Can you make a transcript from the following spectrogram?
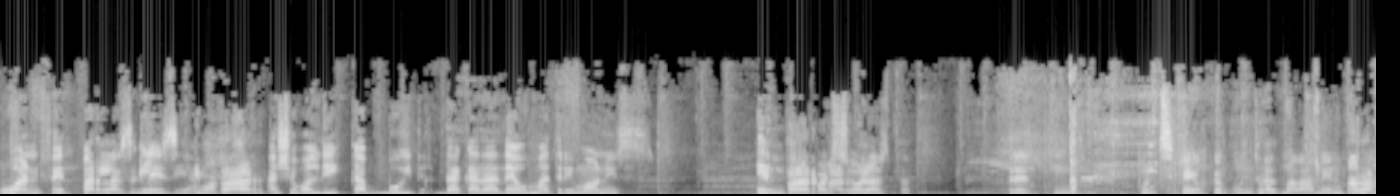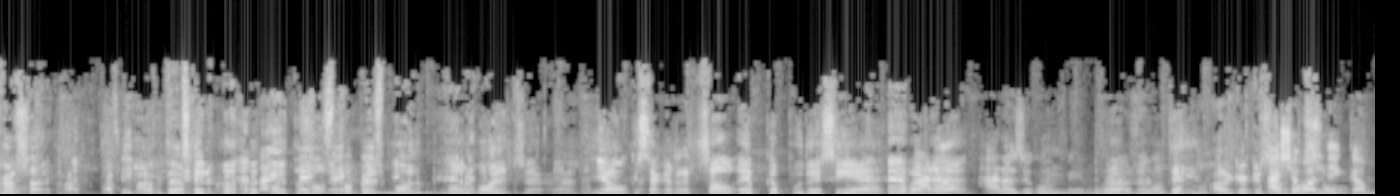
ho han fet per l'Església. Això vol dir que 8 de cada 10 matrimonis entre part, Marta? persones... De... Tres... Potser ho he apuntat malament, però... Però que sa... Marta, portes els papers molt, molt molls, eh? Hi ha algú que s'ha casat sol, eh, que poder sí, eh, que van Ara, allà... ara us ho confirmo, ara us ho confirmo. Ara que Això vol sol, dir que 8...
